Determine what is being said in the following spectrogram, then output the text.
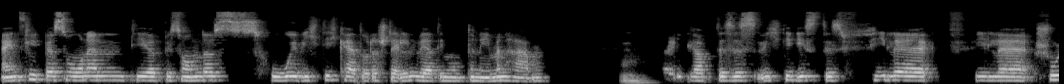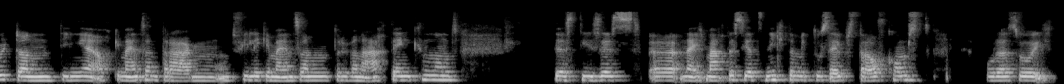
Einzelpersonen, die eine besonders hohe Wichtigkeit oder Stellenwert im Unternehmen haben. Mhm. Ich glaube, dass es wichtig ist, dass viele, viele Schultern Dinge auch gemeinsam tragen und viele gemeinsam darüber nachdenken und dass dieses, äh, na, ich mache das jetzt nicht, damit du selbst draufkommst, oder so. Ich,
